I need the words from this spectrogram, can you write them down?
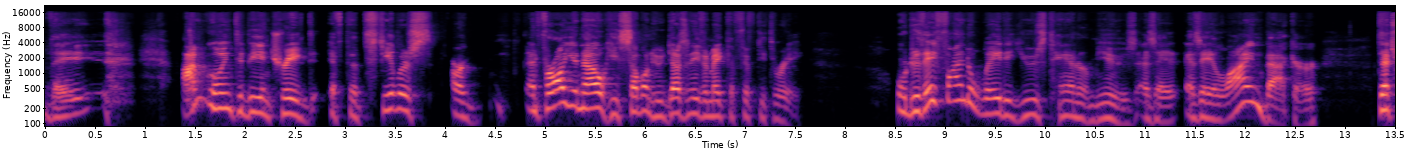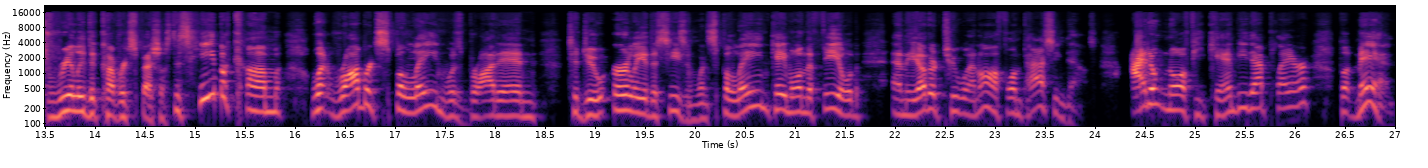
they I'm going to be intrigued if the Steelers are and for all you know, he's someone who doesn't even make the 53. Or do they find a way to use Tanner Muse as a as a linebacker that's really the coverage specialist? Does he become what Robert Spillane was brought in to do early in the season when Spillane came on the field and the other two went off on passing downs? I don't know if he can be that player, but man,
